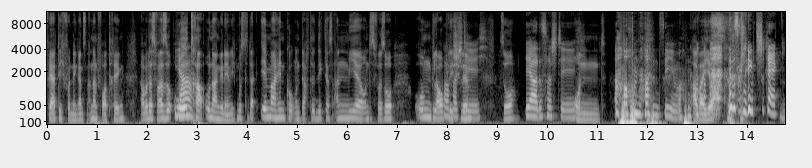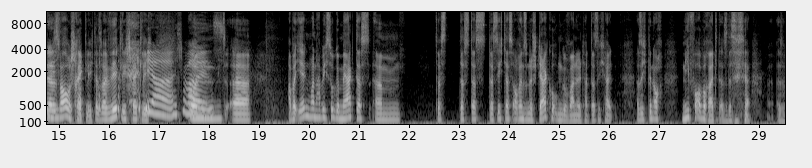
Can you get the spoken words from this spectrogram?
fertig von den ganzen anderen Vorträgen. Aber das war so ja. ultra unangenehm. Ich musste da immer hingucken und dachte, liegt das an mir? Und es war so, unglaublich oh, schlimm. Ich. So. Ja, das verstehe ich. Und. Oh Mann, Simon. Aber jetzt. das klingt schrecklich. Das war auch schrecklich. Das war wirklich schrecklich. Ja, ich weiß. Und, äh, aber irgendwann habe ich so gemerkt, dass, ähm, dass, dass, dass, dass sich das auch in so eine Stärke umgewandelt hat, dass ich halt. Also ich bin auch nie vorbereitet. Also das ist ja. Also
